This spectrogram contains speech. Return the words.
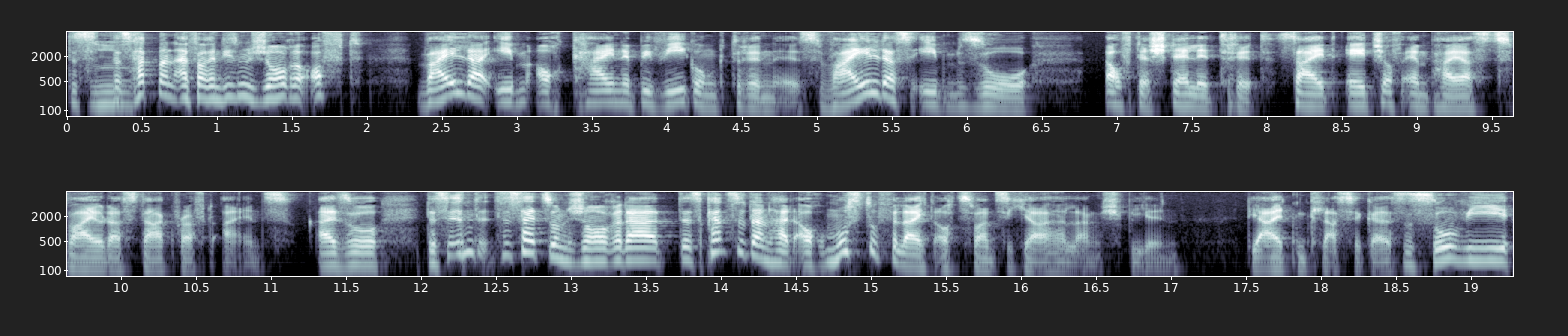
das, mhm. das hat man einfach in diesem Genre oft weil da eben auch keine Bewegung drin ist, weil das eben so auf der Stelle tritt seit Age of Empires 2 oder StarCraft 1. Also, das ist, das ist halt so ein Genre, da, das kannst du dann halt auch, musst du vielleicht auch 20 Jahre lang spielen. Die alten Klassiker. Es ist so wie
